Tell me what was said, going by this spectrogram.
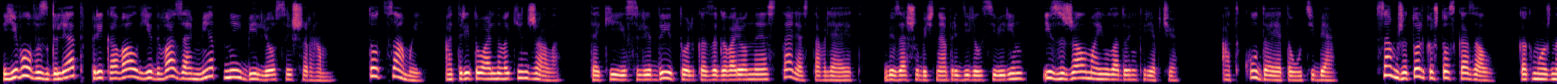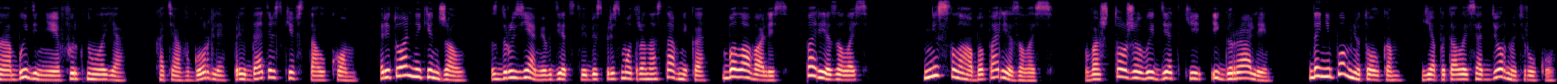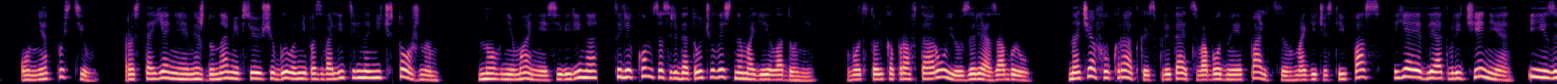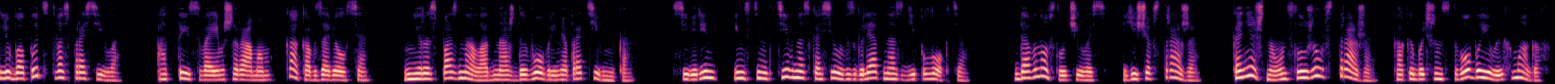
Его взгляд приковал едва заметный белесый шрам. Тот самый, от ритуального кинжала. Такие следы только заговоренная сталь оставляет, безошибочно определил Северин и сжал мою ладонь крепче. Откуда это у тебя? Сам же только что сказал. Как можно обыденнее фыркнула я, хотя в горле предательски встал ком. Ритуальный кинжал. С друзьями в детстве без присмотра наставника баловались. Порезалась. Не слабо порезалась. Во что же вы, детки, играли? Да не помню толком. Я пыталась отдернуть руку. Он не отпустил. Расстояние между нами все еще было непозволительно ничтожным, но внимание Северина целиком сосредоточилось на моей ладони. Вот только про вторую зря забыл. Начав украдкой сплетать свободные пальцы в магический паз, я и для отвлечения, и из любопытства спросила: "А ты своим шрамом как обзавелся?» Не распознал однажды вовремя противника. Северин инстинктивно скосил взгляд на сгиб локтя. Давно случилось, еще в страже, Конечно, он служил в страже, как и большинство боевых магов.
